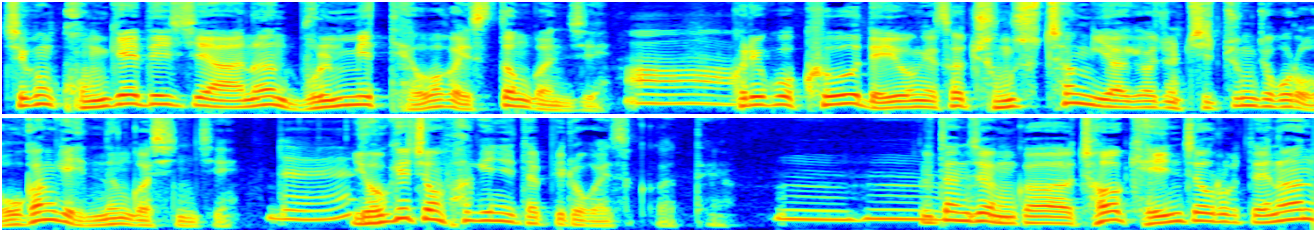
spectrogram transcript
지금 공개되지 않은 물밑 대화가 있었던 건지 아. 그리고 그 내용에서 중수청 이야기가 좀 집중적으로 오간 게 있는 것인지 네. 이게 좀 확인이 될 필요가 있을 것 같아요. 음흠. 일단 좀그저 개인적으로 때는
